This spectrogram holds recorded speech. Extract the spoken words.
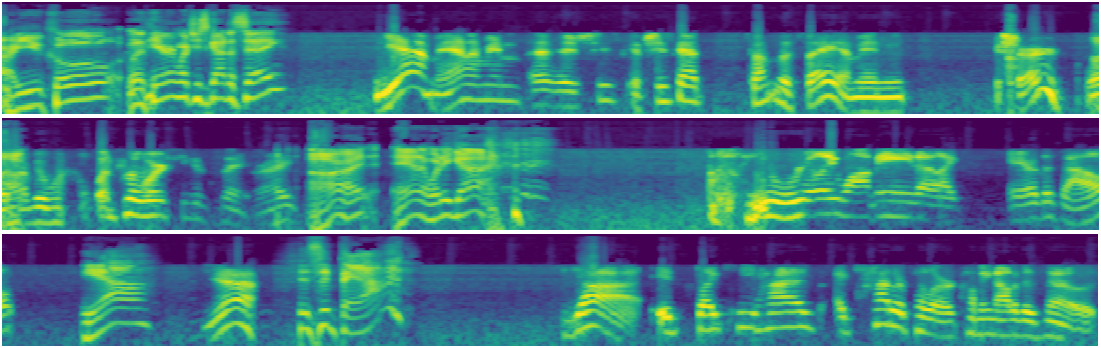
are you cool with hearing what she's got to say? Yeah, man. I mean, uh, if she's if she's got something to say, I mean, sure. What, I mean, what's the worst you can say, right? All right, Anna, what do you got? You really want me to like air this out? Yeah. Yeah. Is it bad? Yeah, it's like he has a caterpillar coming out of his nose.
